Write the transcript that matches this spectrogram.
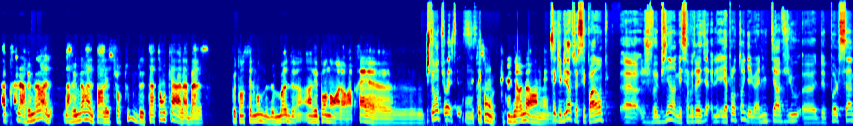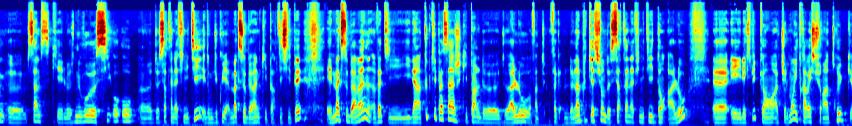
Après, la rumeur, la rumeur, elle parlait surtout de Tatanka à la base, potentiellement de, de mode indépendant. Alors après, euh, justement, tu vois, c'est- de toute façon, c'est que des rumeurs, hein, mais C'est qui est bizarre, c'est par exemple, euh, je veux bien, mais ça voudrait dire, il y a pas longtemps, il y a eu un interview euh, de Paul Sam, Sams, qui est le nouveau COO de Certain Affinity, et donc du coup, il y a Max Oberman qui participait, et Max Oberman, en fait, il, il a un tout petit passage qui parle de, de Halo, enfin, de l'implication de Certain Affinity dans Halo, et il explique qu'actuellement, il travaille sur un truc,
